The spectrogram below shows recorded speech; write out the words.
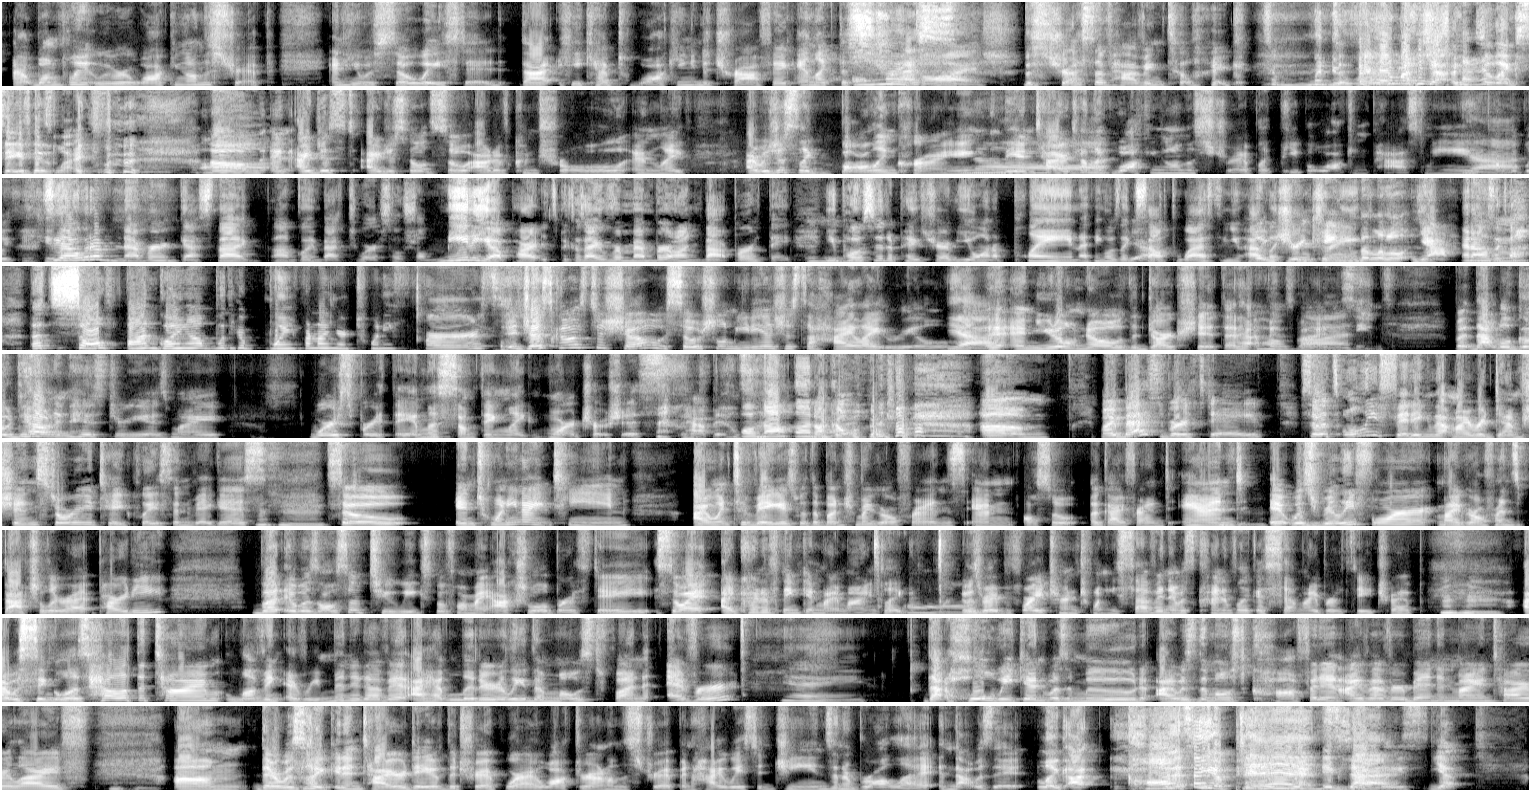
at one point we were walking on the strip and he was so wasted that he kept walking into traffic and like the oh stress my gosh. the stress of having to like To to, maneuver him. yeah, to like save his life um Oh. and i just i just felt so out of control and like i was just like bawling crying the entire time like walking on the strip like people walking past me Yeah. probably thinking See, like, I would have never guessed that. Um, going back to our social media part, it's because I remember on that birthday you mhm. posted a picture of you on a plane. I think it was like Yeah. Southwest, and you had like, like, drinking drink. the little yeah And I was like, mhm. oh, that's so fun going out with your boyfriend on your 21st. it just goes to show social media is just a highlight reel. Yeah. Oh, And you don't know the dark shit that happens behind gosh. the scenes. But that will go down in history as my worst birthday, unless something like more atrocious happens. Well, knock on Knock on wood. um, my best birthday. So it's only fitting that my redemption story take place in Vegas. Mhm. So in 2019, I went to Vegas with a bunch of my girlfriends and also a guy friend. And Mhm. it was really for my girlfriend's bachelorette party. But it was also two weeks before my actual birthday. So I, I kind of think in my mind, like, Aw. it was right before I turned 27. It was kind of like a semi birthday trip. Mhm. I was single as hell at the time, loving every minute of it. I had literally the most fun ever. Yay. That whole weekend was a mood. I was the most confident I've ever been in my entire life. Mhm. Um, there was like an entire day of the trip where I walked around on the strip in high waisted jeans and a bralette, and that was it. Like I, that's the epitome. Yeah, exactly. yes. Yeah.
